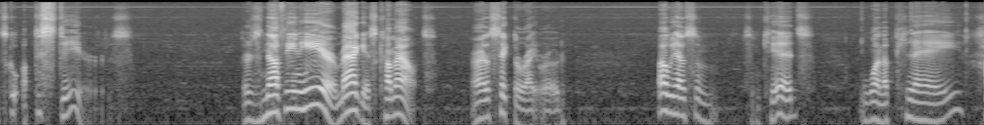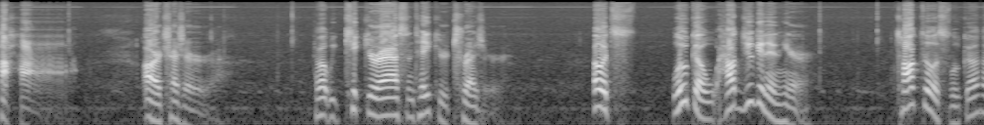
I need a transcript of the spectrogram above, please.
Let's go up the stairs. There's nothing here. Magus, come out. Alright, let's take the right road. Oh, we have some some kids. Wanna play? Ha ha! Our treasure. How about we kick your ass and take your treasure? Oh, it's Lucca. how'd you get in here? Talk to us, Lucca.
